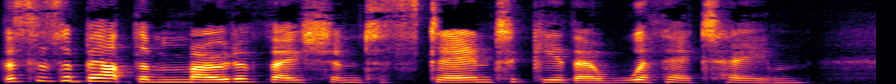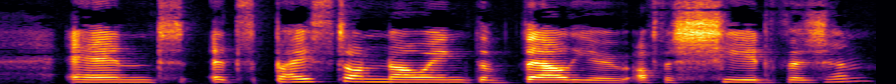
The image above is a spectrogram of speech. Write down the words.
This is about the motivation to stand together with our team, and it's based on knowing the value of a shared vision,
